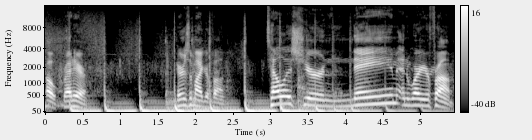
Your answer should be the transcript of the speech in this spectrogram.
Oh, right here. Here's a microphone. Tell us your name and where you're from.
